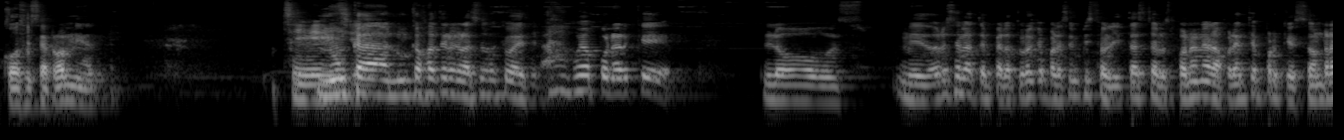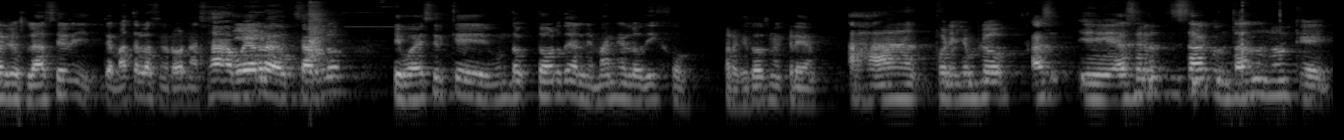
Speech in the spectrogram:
cosas erróneas, güey. sí, nunca, nunca falta el gracioso que va a decir, ah, voy a poner que los medidores de la temperatura que parecen pistolitas te los ponen en la frente porque son rayos láser y te matan las neuronas. Ah, voy a Sí. redactarlo y voy a decir que un doctor de Alemania lo dijo. para que todos me crean. Ajá, por ejemplo, hace, eh, hace rato te estaba contando, ¿no? Que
